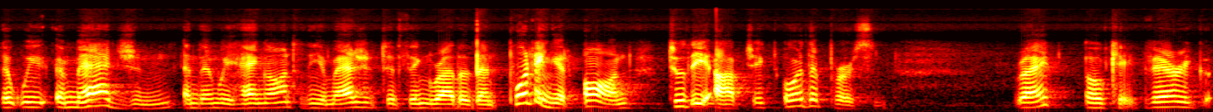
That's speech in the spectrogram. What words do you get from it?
That we imagine and then we hang on to the imaginative thing rather than putting it on to the object or the person. Right? Okay, very good.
